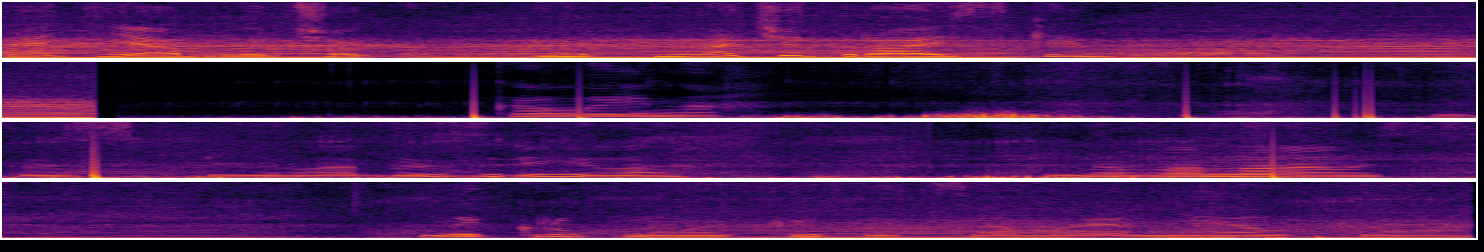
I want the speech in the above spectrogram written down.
П'ять яблучок. Значить, райські. Калина. Доспіла, дозріла. Ну вона ось не крупними китицями, а мелкими.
